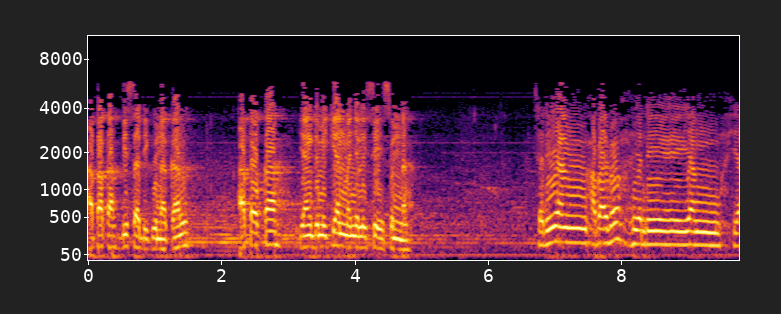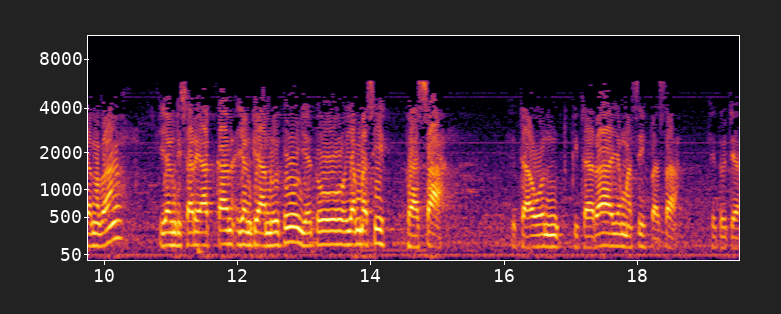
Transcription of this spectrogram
Apakah bisa digunakan? Ataukah yang demikian menyelisih sunnah jadi yang apa itu yang di yang yang apa? Yang disyariatkan, yang dianu itu yaitu yang masih basah. Daun bidara yang masih basah. Itu dia.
